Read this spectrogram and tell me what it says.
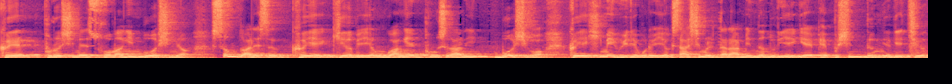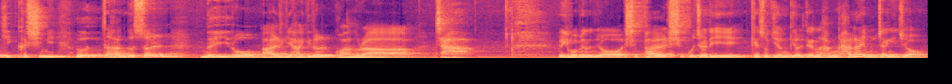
그의 부르심의 소망이 무엇이며 성도 안에서 그의 기업의 영광의 풍성함이 무엇이고 그의 힘의 위력으로 역사하심을 따라 믿는 우리에게 베푸신 능력의 지극히 크심이 어떠한 것을 너희로 알게 하기를 구하노라. 자, 여기 보면은요, 18, 19절이 계속 연결되는 한- 하나의 문장이죠.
